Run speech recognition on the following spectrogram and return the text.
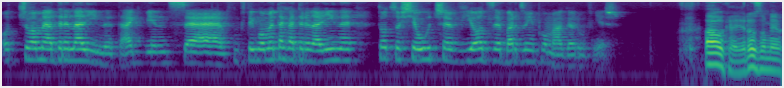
odczuwamy adrenalinę, tak? Więc e, w tych momentach adrenaliny to, co się uczę w jodze, bardzo mi pomaga również. Okej, rozumiem.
